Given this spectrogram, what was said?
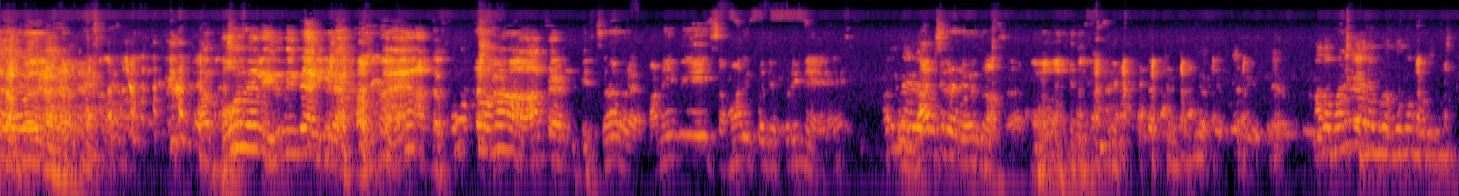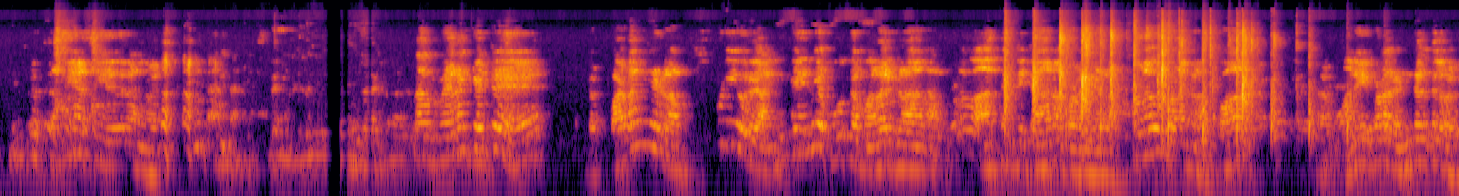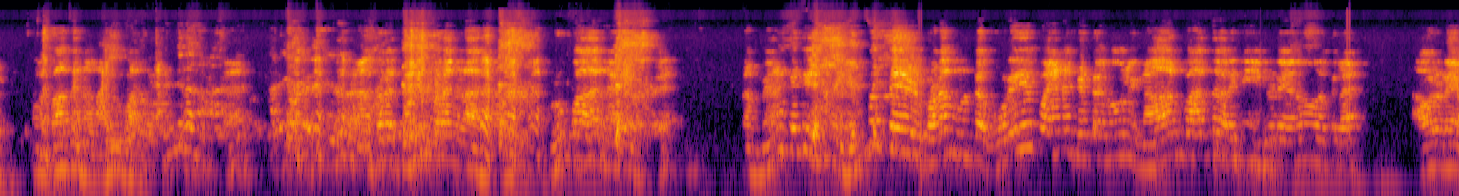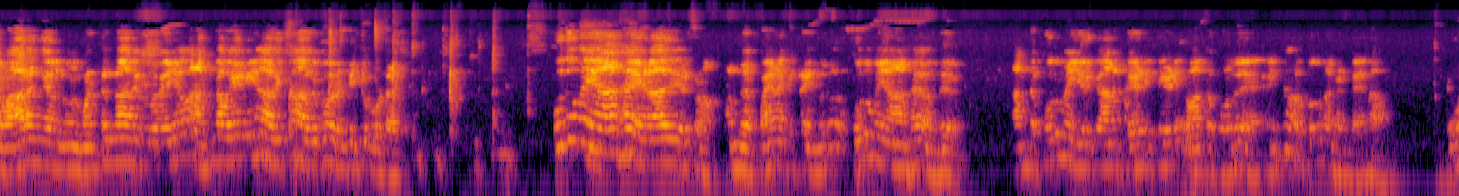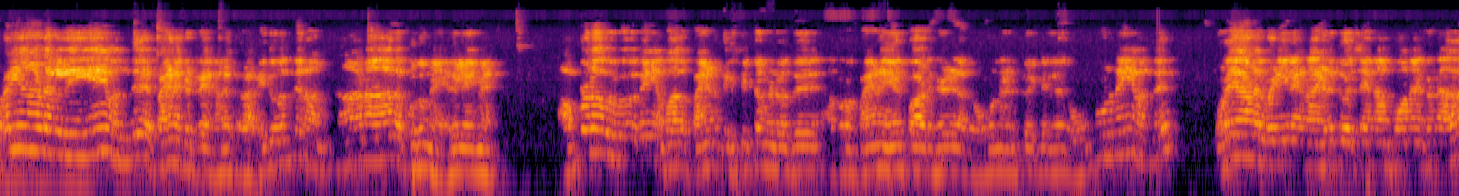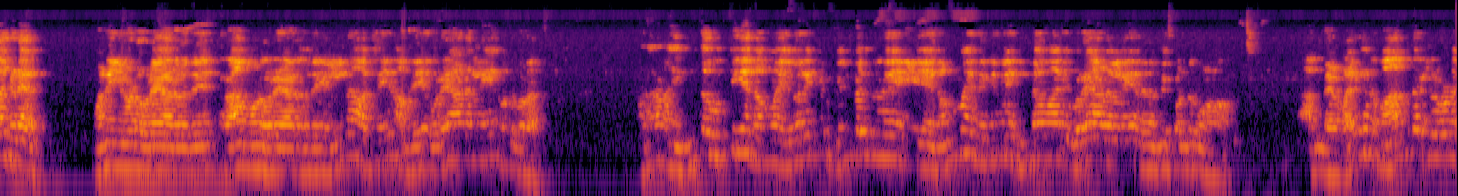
அவர் போனதே இல்லை. இருந்துட்டே அடிக்கிறார் அப்ப அந்த போட்டோ தான் ஆத்த சார் மனைவியை சமாளிப்பது எப்படின்னு பேச்சுலர் எழுதுறான் சார். அதை சன்னியாசி எழுதுறாங்க. நான் மெனக்கெட்டு இந்த படங்கள் அப்படி ஒரு அங்கங்க பூத்த மலர்களால் அவ்வளவு ஆத்தன்டிக்கான படங்கள் அவ்வளவு படங்கள். அப்பா மனைவி படம் ரெண்டு இடத்துல வருது. பார்த்தேன் நான் பார்த்தேன்? நான் சொல்ற திரைப்படங்களாக குரூப்பாக நிறைய வருது. நான் மெனக்கெட்டு எண்பத்தேழு படம் உண்ட. ஒரே பயணம் கெட்ட நூல் நான் பார்த்த வரைக்கும் என்னுடைய அனுபவத்துல அவருடைய வாரங்கள் மட்டும்தான் என்பதையும் அந்த வகையிலையும் அதுக்கும் அதுக்கும் ஒரு டிக்கு போட்டாரு. புதுமையாக ஏதாவது இருக்கணும். அந்த பயணக்கிட்ட என்பது புதுமையாக வந்து அந்த புதுமை இருக்கான்னு தேடி தேடி பார்த்த போது இன்னொரு ஒரு புதுமை கண்டேன்னா உரையாடல்லையே வந்து பயணக்கட்டுரை நடத்துறாரு. இது வந்து நான் காணாத புதுமை எதுலையுமே. அவ்வளவு இதையும் அதாவது பயணத்துக்கு திட்டமிடுறது அப்புறம் பயண ஏற்பாடுகள் அது ஒவ்வொன்றும் எடுத்து வைக்கிறது ஒவ்வொன்றையும் வந்து உரையாடல் வழியில நான் எடுத்து வச்சேன் நான் போனேன் அதெல்லாம் கிடையாது. மனைவியோட உரையாடுவது ராமோட உரையாடுவது எல்லாத்தையும் அப்படியே உரையாடலையே கொண்டு போறாரு. ஆனா இந்த உத்தியை நம்ம இதுவரைக்கும் பின்பற்றவே இல்லையே. நம்ம இதுக்குமே இந்த மாதிரி உரையாடலையே அதை வந்து கொண்டு போனோம். அந்த வருகிற மாந்தர்களோட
